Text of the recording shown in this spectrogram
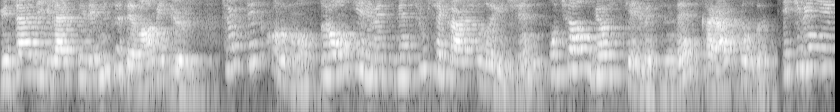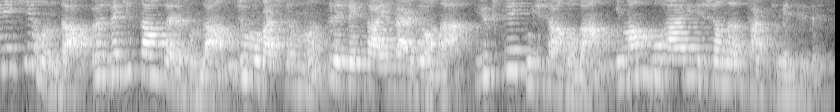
Güncel bilgiler serimizle devam ediyoruz. Türk Dil Kurumu, drone kelimesinin Türkçe karşılığı için uçan göz kelimesinde karar kıldı. 2022 yılında Özbekistan tarafından Cumhurbaşkanımız Recep Tayyip Erdoğan'a yüksek nişan olan İmam Buhari nişanı takdim edildi.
